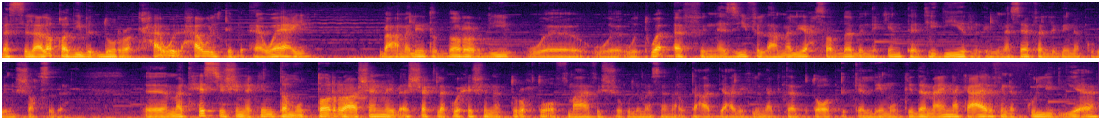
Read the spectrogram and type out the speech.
بس العلاقة دي بتضرك. حاول حاول تبقى واعي بعملية الضرر دي و... و... وتوقف النزيف اللي عمال يحصل ده بإنك أنت تدير المسافة اللي بينك وبين الشخص ده. آه، ما تحسش إنك أنت مضطر عشان ما يبقاش شكلك وحش إنك تروح تقف معاه في الشغل مثلا أو تعدي عليه في المكتب تقعد تتكلمه كده مع إنك عارف إنك كل دقيقة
